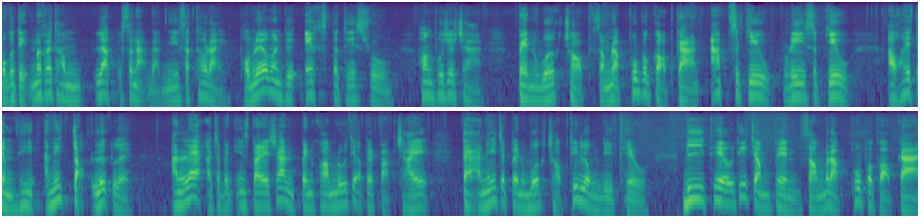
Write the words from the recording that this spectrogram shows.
ปกติไม่ค่อยทำลักษณะแบบนี้สักเท่าไหร่ ผมเรียกว่ามันคือ expertise room ห้องผู้เชี่ยวชาญ เป็นเวิร์กช็อปสำหรับผู้ประกอบการ up skill re skill เอาให้เต็มที่อันนี้เจาะลึกเลย อันแรกอาจจะเป็น inspiration เป็นความรู้ที่เอาไปปรับใช้ แต่อันนี้จะเป็นเวิร์กช็อปที่ลง detail detail ที่จำเป็นสำหรับผู้ประกอบการ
